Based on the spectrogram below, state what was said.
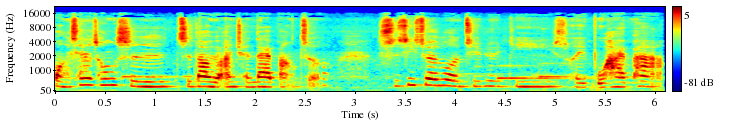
往下冲时知道有安全带绑着，实际坠落的几率低，所以不害怕。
